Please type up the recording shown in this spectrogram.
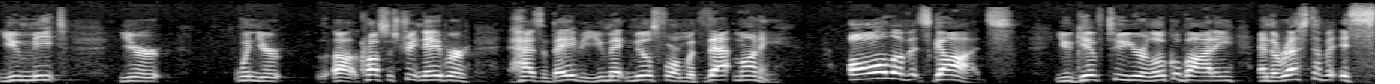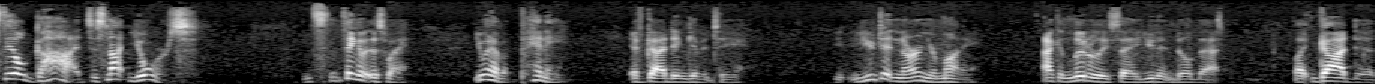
You meet your when you're uh, across the street neighbor has a baby, you make meals for him with that money. All of it's God's. You give to your local body, and the rest of it is still God's. It's not yours. Think of it this way you would have a penny if God didn't give it to you. You didn't earn your money. I can literally say you didn't build that, like God did.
